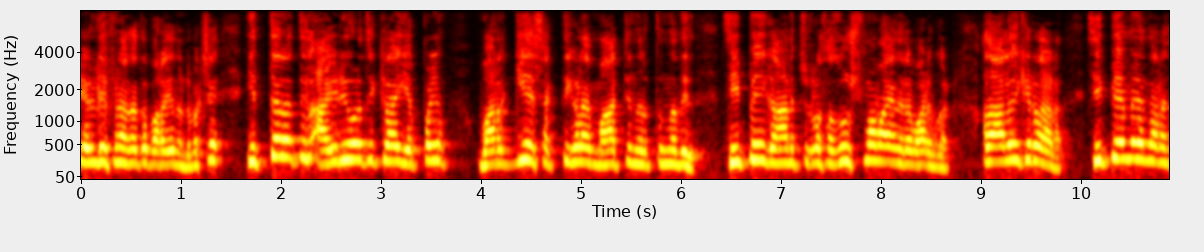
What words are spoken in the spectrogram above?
എൽ ഡി എഫിനകത്ത് പറയുന്നുണ്ട്. പക്ഷേ ഇത്തരത്തിൽ ഐഡിയോളജിക്കലായി എപ്പോഴും വർഗീയ ശക്തികളെ മാറ്റി നിർത്തുന്നതിൽ സി പി ഐ കാണിച്ചിട്ടുള്ള സസൂക്ഷ്മമായ നിലപാടുകൾ. അത് ആലോചിക്കേണ്ടതാണ്. സി പി എമ്മിന് എന്താണ്?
